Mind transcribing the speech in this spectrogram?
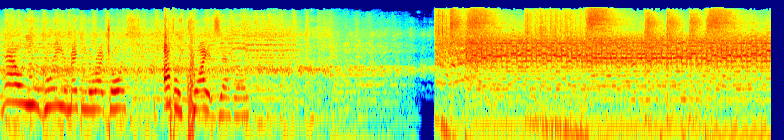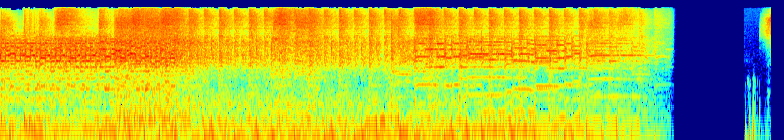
Now you agree you're making the right choice? Awfully quiet, Zachary.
